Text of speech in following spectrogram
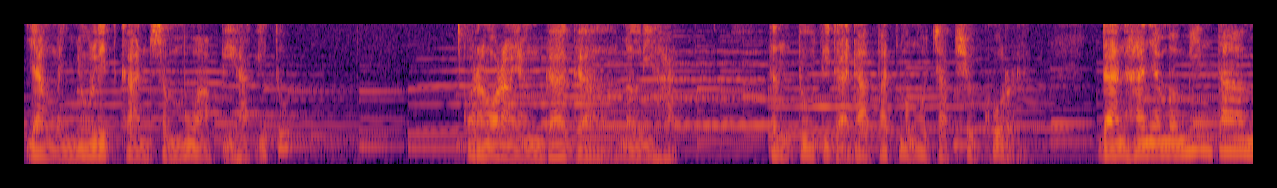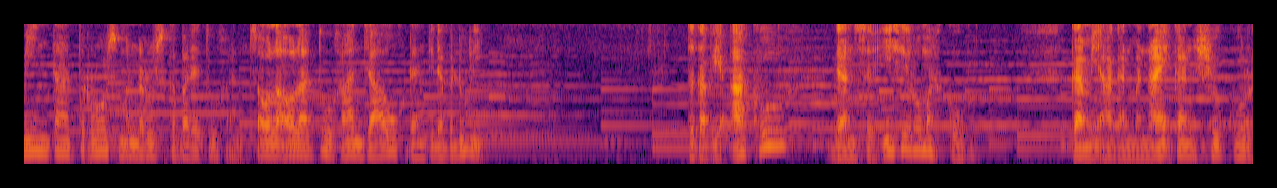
yang menyulitkan semua pihak itu? Orang-orang yang gagal melihat tentu tidak dapat mengucap syukur dan hanya meminta-minta terus-menerus kepada Tuhan, seolah-olah Tuhan jauh dan tidak peduli. Tetapi aku dan seisi rumahku, kami akan menaikkan syukur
